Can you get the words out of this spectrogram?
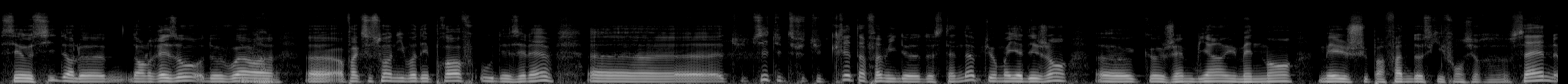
c'est aussi dans le, dans le réseau de voir, euh, enfin, que ce soit au niveau des profs ou des élèves, tu, tu sais, tu te, f- tu te crées ta famille de, de stand-up. Tu vois, moi, il y a des gens que j'aime bien humainement, mais je suis pas fan de ce qu'ils font sur scène,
